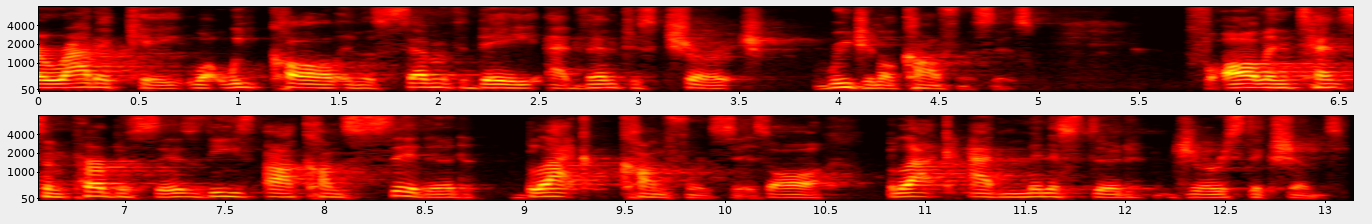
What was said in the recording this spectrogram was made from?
eradicate what we call in the Seventh day Adventist Church regional conferences. For all intents and purposes, these are considered Black conferences or Black administered jurisdictions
